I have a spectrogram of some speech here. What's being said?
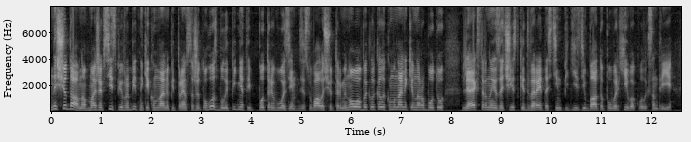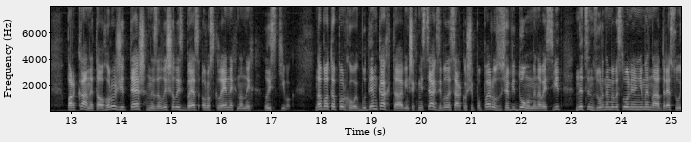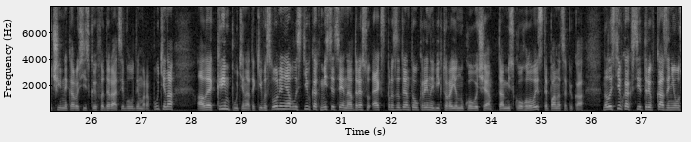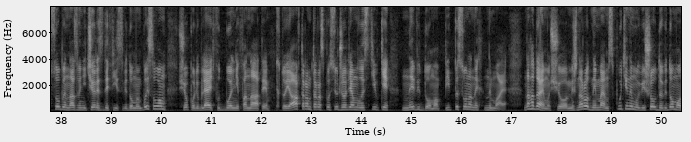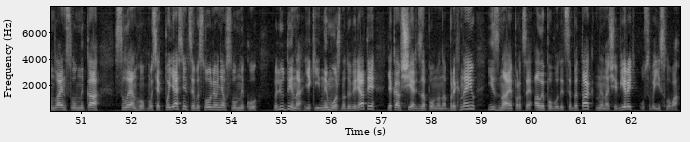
Нещодавно майже всі співробітники комунального підприємства Житлогоз були підняті по тривозі. З'ясувало, що терміново викликали комунальників на роботу для екстреної зачистки дверей та стін під'їздів багатоповерхівок в Олександрії. Паркани та огорожі теж не залишились без розклеєних на них листівок. На багатоповерхових будинках та в інших місцях з'явилися аркуші паперу з вже відомими на весь світ нецензурними висловлюваннями на адресу очільника Російської Федерації Володимира Путіна. Але крім Путіна, такі висловлення в листівках містяться і на адресу екс-президента України Віктора Януковича та міського голови Степана Цапюка. На листівках всі три вказані особи названі через дефіс відомим висловом, що полюбляють футбольні фанати. Хто є автором та розповсюджувачем листівки, невідомо. Підпису на них немає. Нагадаємо, що міжнародний мем з Путіним увійшов до відомого онлайн-словника сленгу. Ось як пояснюють це висловлювання в словнику. Людина, якій не можна довіряти, яка вщерть заповнена брехнею і знає про це, але поводить себе так, неначе вірить у свої слова.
